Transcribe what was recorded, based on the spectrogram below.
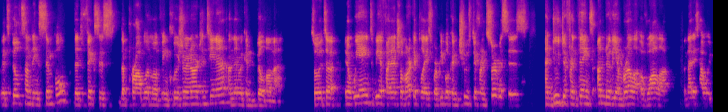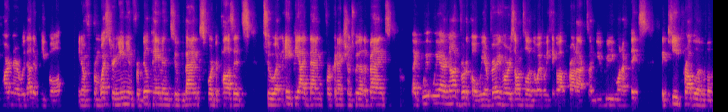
let's build something simple that fixes the problem of inclusion in argentina and then we can build on that. So it's a you know we aim to be a financial marketplace where people can choose different services and do different things under the umbrella of Ualá and that is how we partner with other people you know from western union for bill payment to banks for deposits to an API bank for connections with other banks. Like we, we are not vertical. We are very horizontal in the way we think about products, and we really want to fix the key problem of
